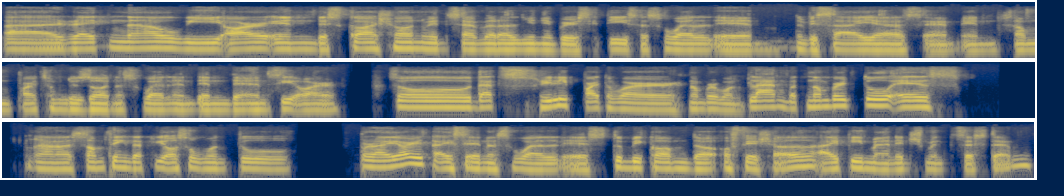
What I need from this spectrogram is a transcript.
uh, right now, we are in discussion with several universities as well in Visayas and in some parts of Luzon as well and in the NCR. So that's really part of our number one plan. But number two is uh, something that we also want to prioritize in as well is to become the official IP management system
